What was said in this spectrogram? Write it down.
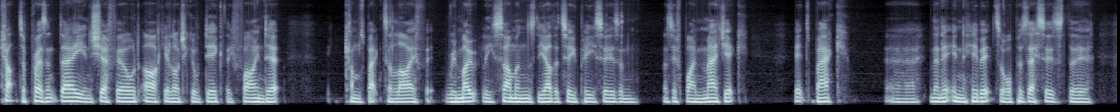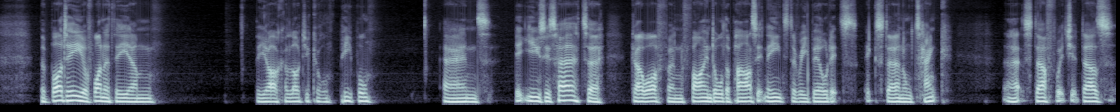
cut to present day in Sheffield archaeological dig. They find it, it comes back to life. It remotely summons the other two pieces, and as if by magic, it's back. Uh, then it inhibits or possesses the the body of one of the um, the archaeological people, and it uses her to go off and find all the parts it needs to rebuild its external tank uh, stuff, which it does,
